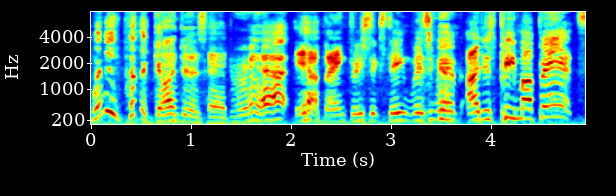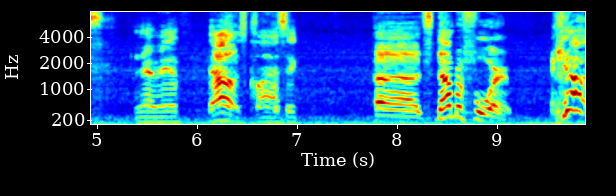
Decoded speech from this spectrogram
When did he put the gun to his head? Remember that? Yeah, bang 316. Vince McMahon, I just peed my pants. Yeah, man, that was classic. Uh, it's number four. You know,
